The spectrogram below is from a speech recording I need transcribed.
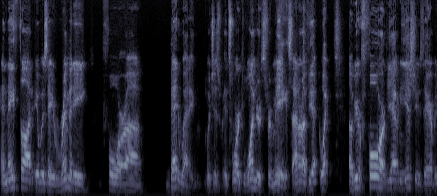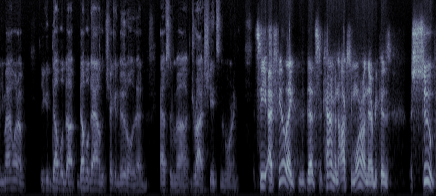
and they thought it was a remedy for uh, bedwetting, which is it's worked wonders for me. So I don't know if you what of your four if you have any issues there, but you might want to you could double up double down on the chicken noodle and then have some uh, dry sheets in the morning. See, I feel like that's kind of an oxymoron there because soup,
